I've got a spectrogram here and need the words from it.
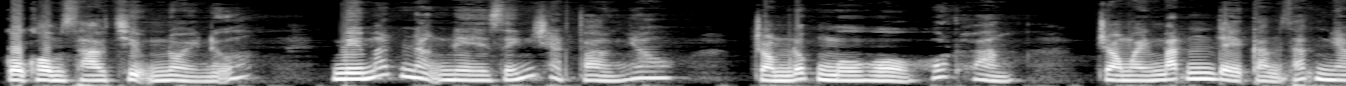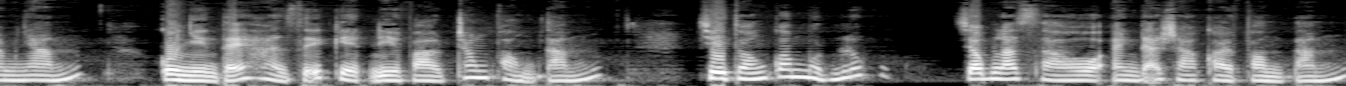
cô không sao chịu nổi nữa, mí mắt nặng nề dính chặt vào nhau, trong lúc mơ hồ hốt hoảng, trong ánh mắt để cảm giác nham nhám, cô nhìn thấy Hàn Dĩ Kiệt đi vào trong phòng tắm. Chỉ thoáng qua một lúc, chốc lát sau anh đã ra khỏi phòng tắm,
